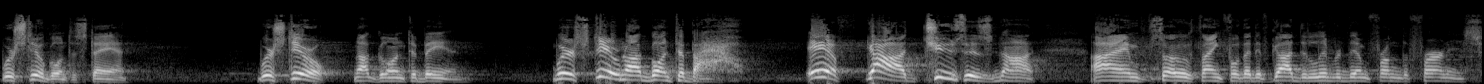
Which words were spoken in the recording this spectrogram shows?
we're still going to stand. We're still not going to bend we're still not going to bow. If God chooses not, I'm so thankful that if God delivered them from the furnace,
